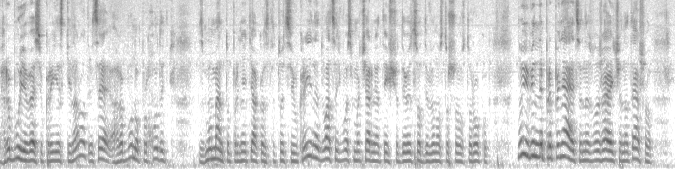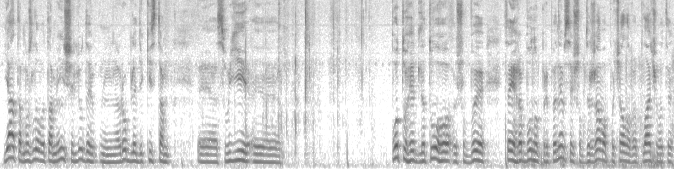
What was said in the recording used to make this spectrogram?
грабує весь український народ, і це грабунок проходить з моменту прийняття Конституції України 28 червня 1996 року. Ну і він не припиняється, незважаючи на те, що я та можливо там інші люди роблять якісь там свої е, потуги для того, щоб цей грабунок припинився і щоб держава почала виплачувати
